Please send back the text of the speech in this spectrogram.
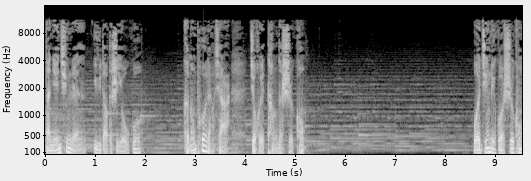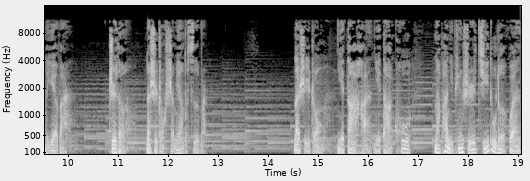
但年轻人遇到的是油锅，可能泼两下就会疼得失控。我经历过失控的夜晚，知道那是种什么样的滋味那是一种你大喊、你大哭，哪怕你平时极度乐观，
